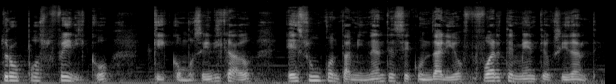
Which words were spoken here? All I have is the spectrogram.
troposférico que, como se ha indicado, es un contaminante secundario fuertemente oxidante.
